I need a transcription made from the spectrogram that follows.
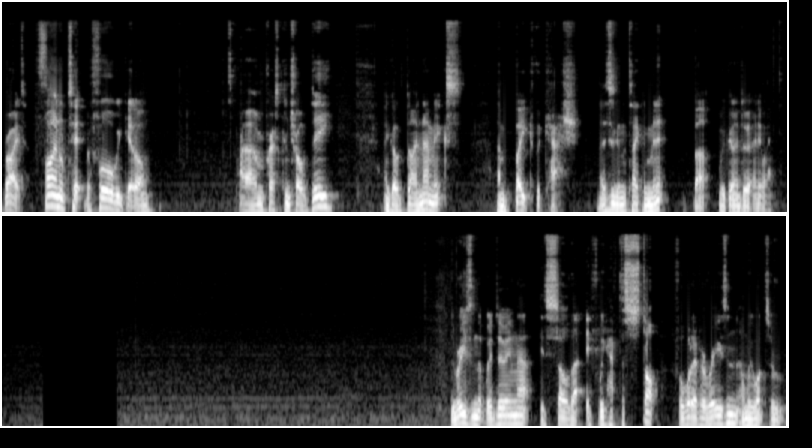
Right, final tip before we get on. Um, press Control D and go Dynamics and bake the cache. Now, this is going to take a minute, but we're going to do it anyway. The reason that we're doing that is so that if we have to stop for whatever reason and we want to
